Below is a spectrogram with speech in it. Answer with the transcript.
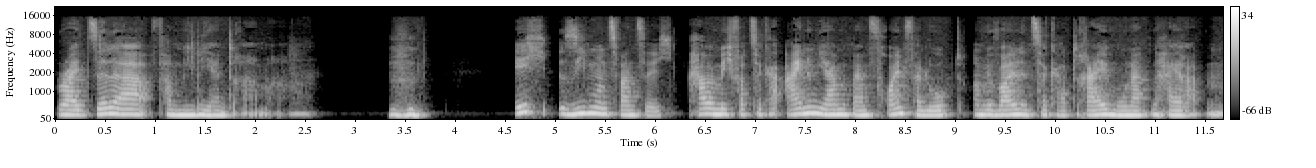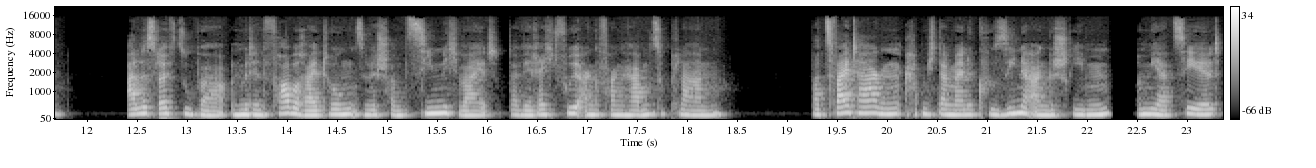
Bridezilla Familiendrama. Ich, 27, habe mich vor circa einem Jahr mit meinem Freund verlobt und wir wollen in circa drei Monaten heiraten. Alles läuft super und mit den Vorbereitungen sind wir schon ziemlich weit, da wir recht früh angefangen haben zu planen. Vor zwei Tagen hat mich dann meine Cousine angeschrieben und mir erzählt,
